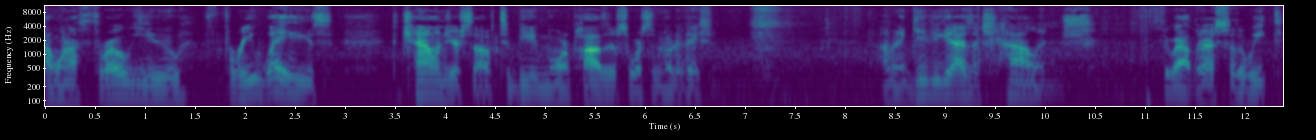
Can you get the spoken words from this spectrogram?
I want to throw you three ways to challenge yourself to be a more positive source of motivation. I'm going to give you guys a challenge throughout the rest of the week.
